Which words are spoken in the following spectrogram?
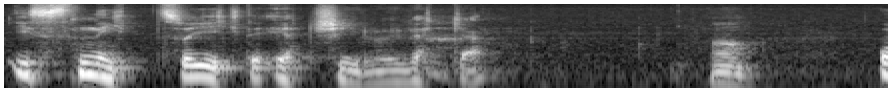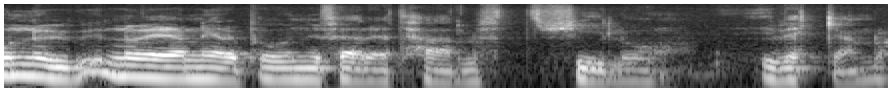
i snitt så gick det ett kilo i veckan. Ja. Och nu, nu är jag nere på ungefär ett halvt kilo i veckan då.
